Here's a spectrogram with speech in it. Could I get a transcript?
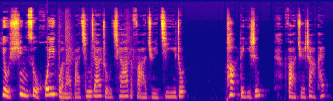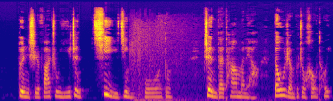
又迅速挥过来，把秦家主掐的法诀击中。啪的一声，法诀炸开。顿时发出一阵气劲波动，震得他们俩都忍不住后退。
